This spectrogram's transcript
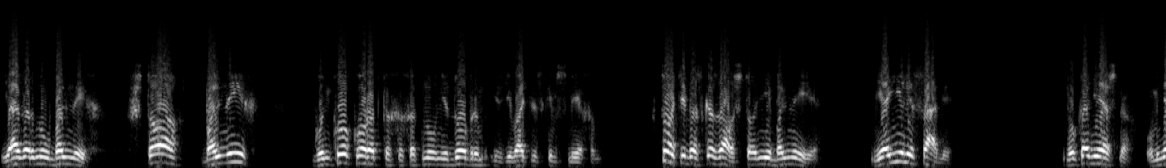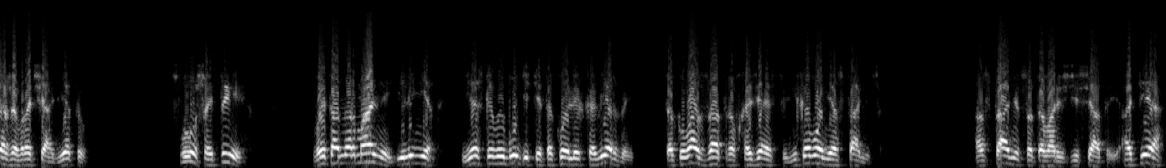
«Я вернул больных». «Что?» «Больных!» Гунько коротко хохотнул недобрым издевательским смехом. «Кто тебе сказал, что они больные? Не они ли сами?» «Ну, конечно, у меня же врача нету». «Слушай, ты, вы там нормальный или нет? Если вы будете такой легковерный, так у вас завтра в хозяйстве никого не останется». «Останется, товарищ десятый, а те,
